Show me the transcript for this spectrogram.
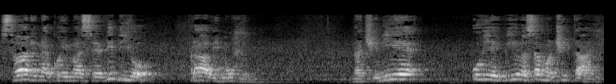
Stvari na kojima se vidio pravi mu'min. Znači nije uvijek bilo samo čitanje.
